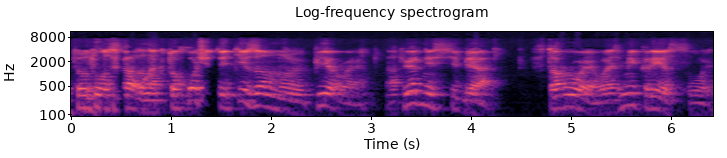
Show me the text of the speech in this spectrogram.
Тут вот сказано, кто хочет идти за мною, первое, отвергни себя, второе, возьми крест свой.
